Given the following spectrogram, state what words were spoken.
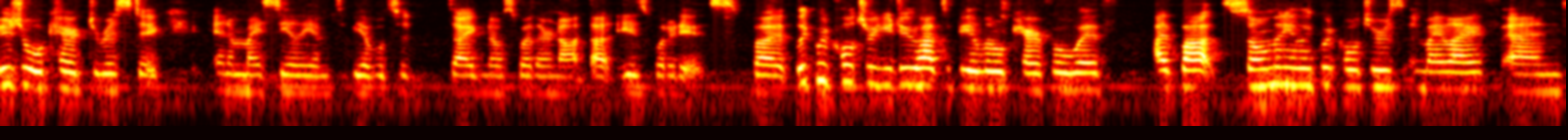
visual characteristic in a mycelium to be able to diagnose whether or not that is what it is. But liquid culture, you do have to be a little careful with. I've bought so many liquid cultures in my life, and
